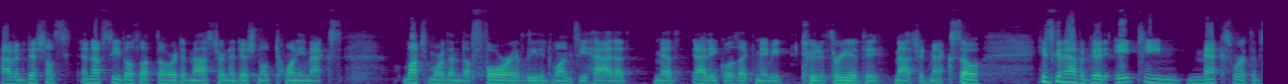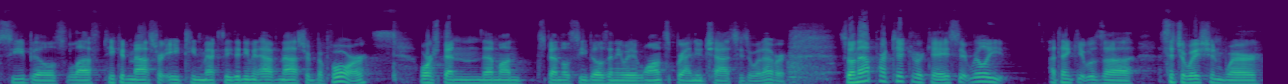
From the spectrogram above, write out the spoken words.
have an additional enough C bills left over to master an additional 20 mechs, much more than the four elite ones he had. At, that equals like maybe two to three of the mastered mechs. So he's going to have a good 18 mechs worth of C bills left. He could master 18 mechs he didn't even have mastered before, or spend them on spend those C bills any way he wants, brand new chassis or whatever. So in that particular case, it really, I think it was a situation where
